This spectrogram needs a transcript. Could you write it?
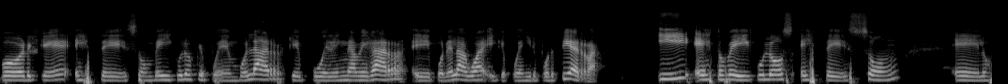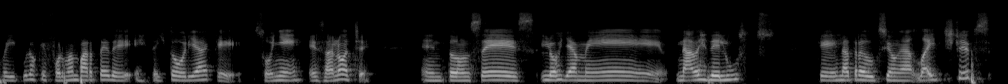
porque este, son vehículos que pueden volar, que pueden navegar eh, por el agua y que pueden ir por tierra. Y estos vehículos este, son eh, los vehículos que forman parte de esta historia que soñé esa noche. Entonces los llamé naves de luz, que es la traducción a Light Ships,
